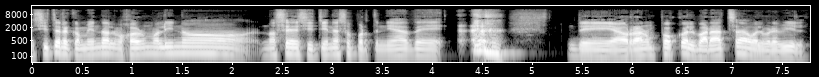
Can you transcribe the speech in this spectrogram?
sí te recomiendo a lo mejor un molino, no sé si tienes oportunidad de, ahorrar un poco el Baratza o el Breville.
